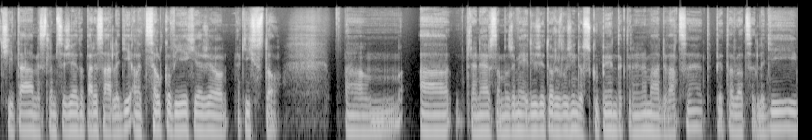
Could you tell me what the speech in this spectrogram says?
čítá, myslím si, že je to 50 lidí, ale celkově jich je, že jo, jakých 100. Um, a trenér samozřejmě, i když je to rozložený do skupin, tak trenér má 20, 25 lidí,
